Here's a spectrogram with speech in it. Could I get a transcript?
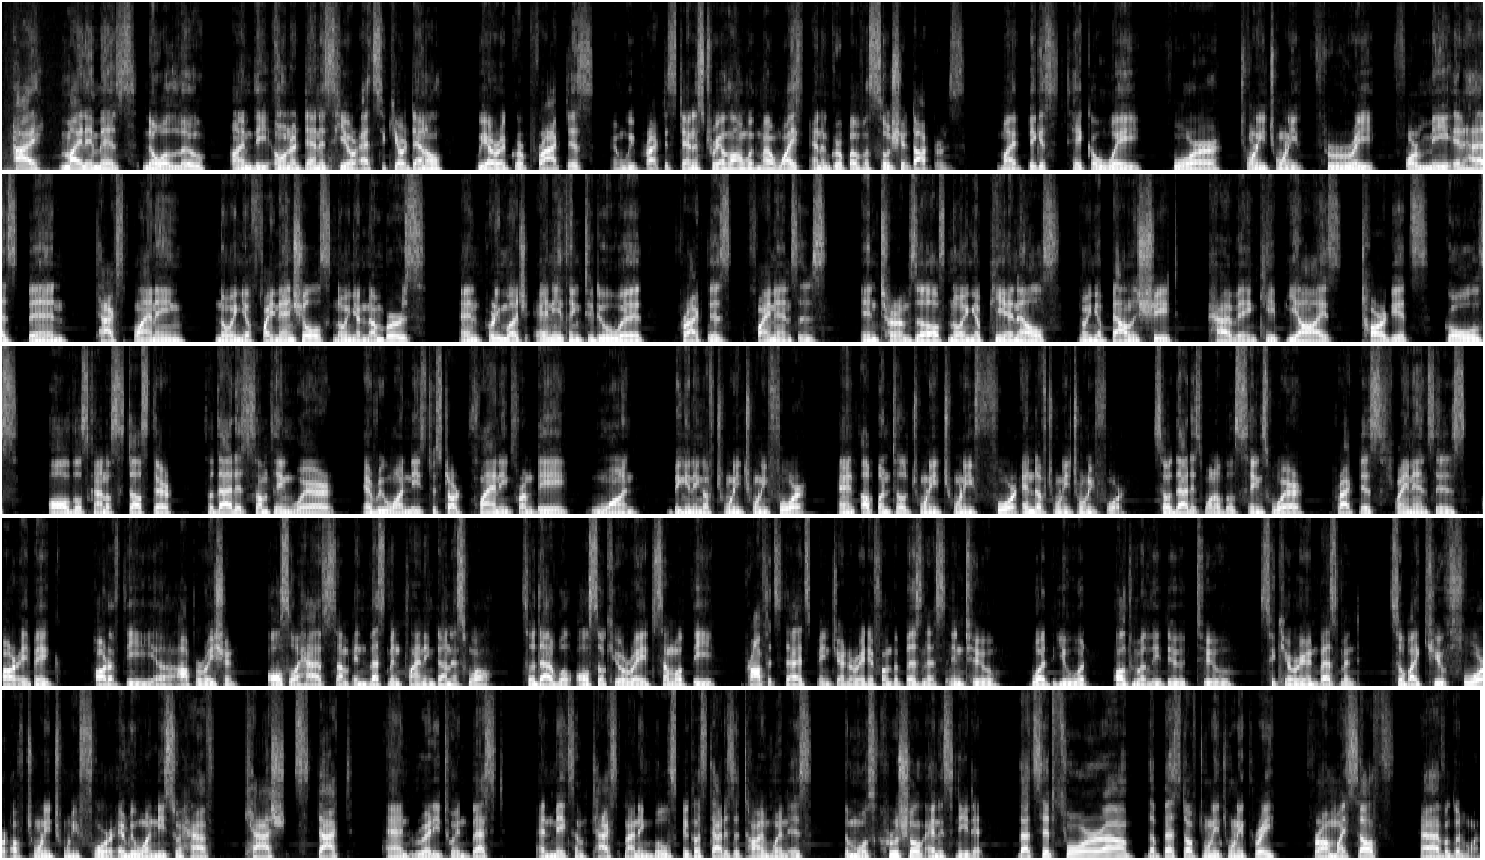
Hi, my name is Noel Liu. I'm the owner dentist here at Secure Dental. We are a group practice and we practice dentistry along with my wife and a group of associate doctors. My biggest takeaway for 2023 for me, it has been tax planning, knowing your financials, knowing your numbers, and pretty much anything to do with practice finances in terms of knowing your P&Ls, knowing your balance sheet, having KPIs, targets, goals, all those kind of stuff there. So that is something where everyone needs to start planning from day one, beginning of 2024 and up until 2024, end of 2024. So that is one of those things where practice finances are a big part of the uh, operation. Also have some investment planning done as well. So that will also curate some of the profits that's being generated from the business into what you would ultimately do to secure your investment. So by Q4 of 2024, everyone needs to have cash stacked and ready to invest and make some tax planning moves because that is a time when it's the most crucial and it's needed. That's it for uh, the best of 2023 from myself. Have a good one.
